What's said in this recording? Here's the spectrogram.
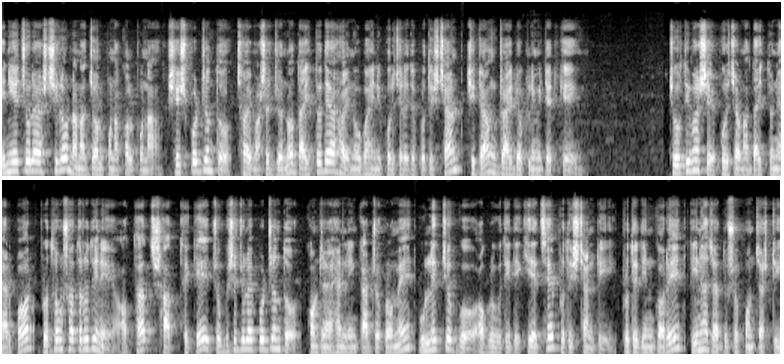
এ নিয়ে চলে আসছিল নানা জল্পনা কল্পনা। শেষ পর্যন্ত ছয় মাসের জন্য দায়িত্ব দেওয়া হয় নৌবাহিনী পরিচালিত প্রতিষ্ঠান চিটাং ড্রাইডক লিমিটেডকে। চলতি মাসে পরিচালনার দায়িত্ব নেওয়ার পর প্রথম সতেরো দিনে, অর্থাৎ সাত থেকে চব্বিশে জুলাই পর্যন্ত, কন্টেনার হ্যান্ডলিং কার্যক্রমে উল্লেখযোগ্য অগ্রগতি দেখিয়েছে প্রতিষ্ঠানটি। প্রতিদিন গড়ে তিন হাজার দুশো পঞ্চাশটি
